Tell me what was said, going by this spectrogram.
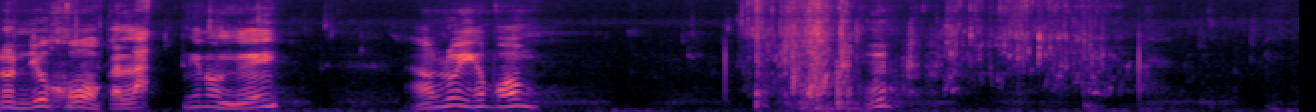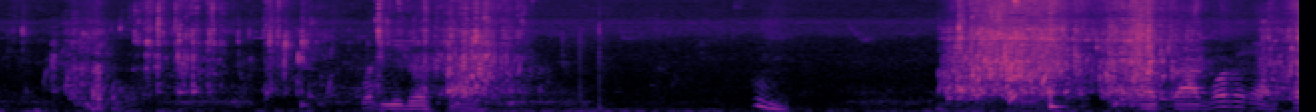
ลุ่นอยุโคกกันละพี่น้องเอ้ยเอาลุยครับผมก็ดีเด้อสาวมาจากว่าไม่ได้โต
